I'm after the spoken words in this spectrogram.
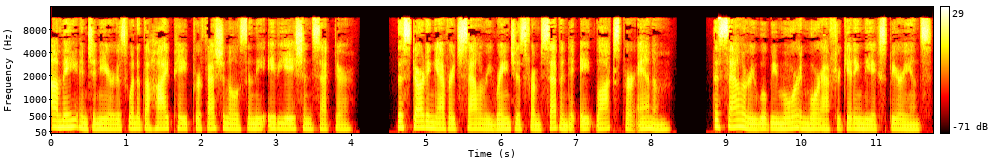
AME engineer is one of the high paid professionals in the aviation sector. The starting average salary ranges from 7 to 8 lakhs per annum. The salary will be more and more after getting the experience.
